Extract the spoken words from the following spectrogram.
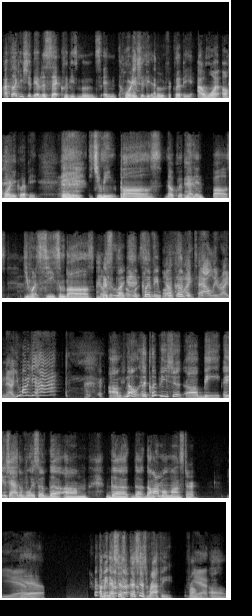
I feel like you should be able to set Clippy's moods, and horny should be a mood for Clippy. I want a horny Clippy. Hey, did you mean balls? No, Clippy, I didn't balls. Do you want to see some balls? No, It's like, I don't wanna see Clippy, some Y'all balls. sound like Towelie right now. You want to get high? Um, no, the Clippy should uh, be. He should have the voice of the um the the the hormone monster. Yeah. Yeah. I mean, that's just that's just Rafi from Yeah. uh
